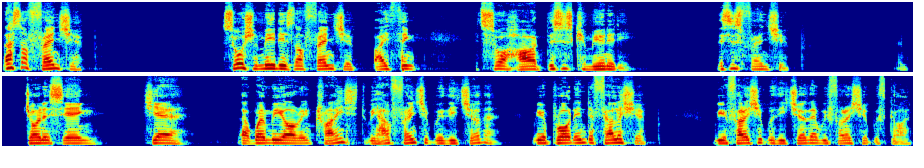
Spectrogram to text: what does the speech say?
That's not friendship. Social media is not friendship. I think it's so hard. This is community, this is friendship. And John is saying here that when we are in Christ, we have friendship with each other. We are brought into fellowship. We have fellowship with each other, we fellowship with God.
